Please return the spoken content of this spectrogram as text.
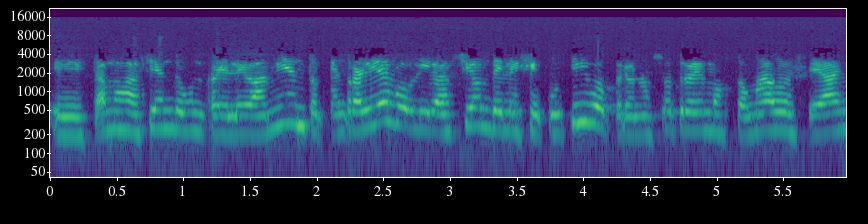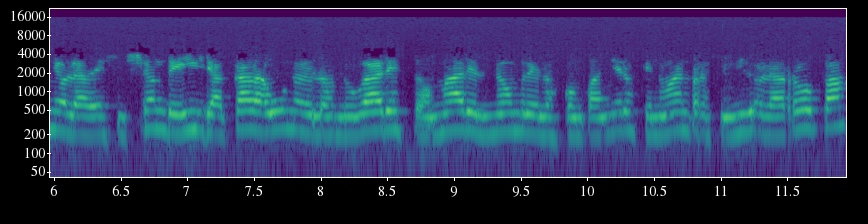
eh, estamos haciendo un relevamiento que en realidad es obligación del Ejecutivo, pero nosotros hemos tomado este año la decisión de ir a cada uno de los lugares, tomar el nombre de los compañeros que no han recibido la ropa.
